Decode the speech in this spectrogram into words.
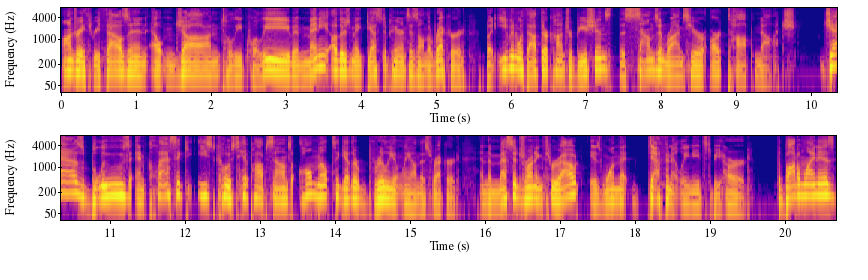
Andre 3000, Elton John, Talib Kweli, and many others make guest appearances on the record, but even without their contributions, the sounds and rhymes here are top notch. Jazz, blues, and classic East Coast hip hop sounds all melt together brilliantly on this record, and the message running throughout is one that definitely needs to be heard. The bottom line is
